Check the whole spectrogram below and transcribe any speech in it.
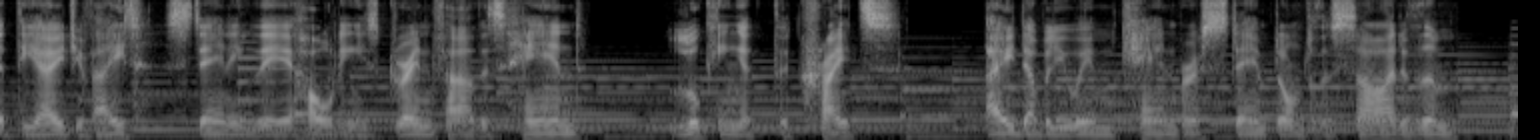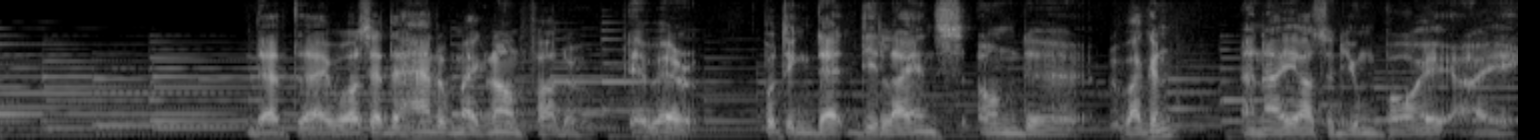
at the age of eight, standing there holding his grandfather's hand, looking at the crates, AWM Canberra stamped onto the side of them, that I was at the hand of my grandfather. They were putting that, the lions on the wagon, and I, as a young boy, I,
